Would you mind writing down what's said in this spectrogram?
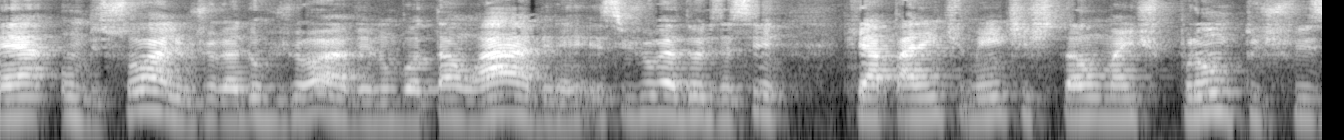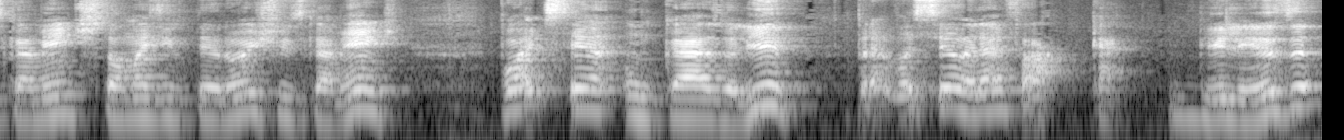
é, um Bissoli, um jogador jovem, não botar um Abner, esses jogadores assim que aparentemente estão mais prontos fisicamente, estão mais inteirões fisicamente. Pode ser um caso ali para você olhar e falar, beleza,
